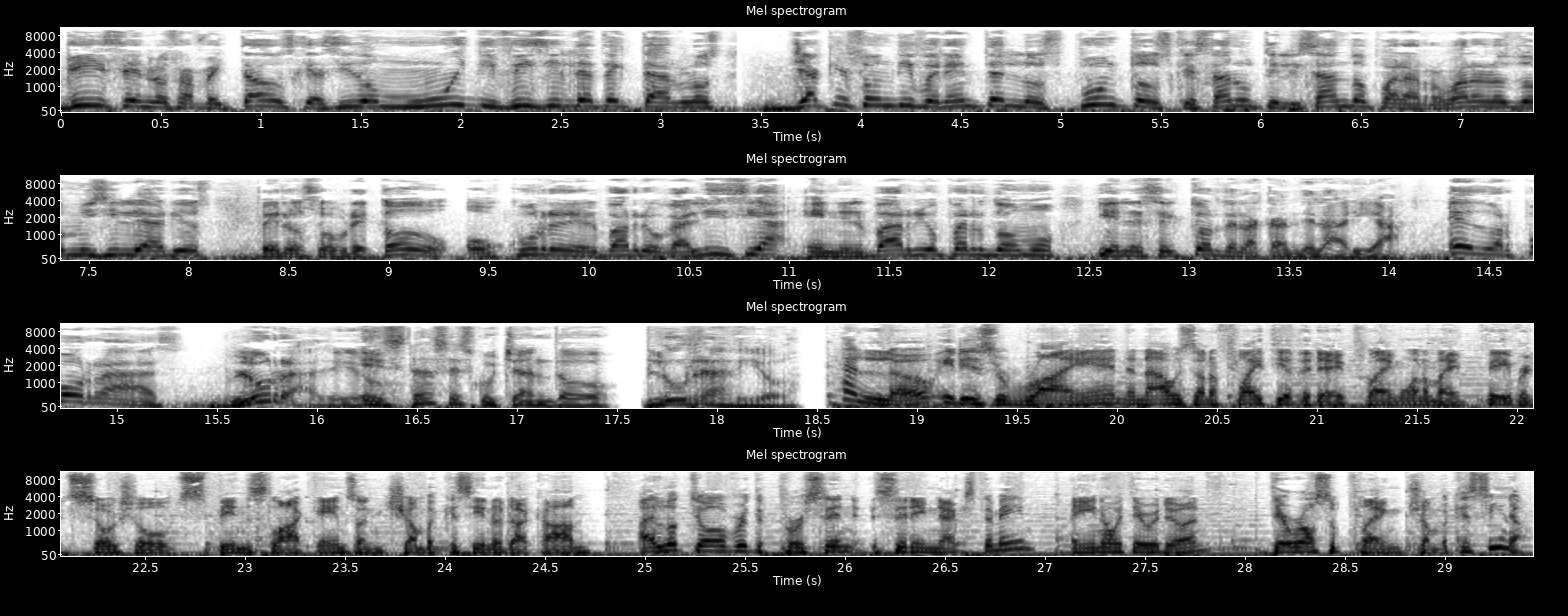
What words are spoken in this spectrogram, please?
Dicen los afectados que ha sido muy difícil detectarlos, ya que son diferentes los puntos que están utilizando para robar a los domiciliarios, pero sobre todo ocurre en el barrio Galicia, en el barrio Perdomo y en el sector de la Candelaria. Eduard Porras, Blue Radio. Estás escuchando Blue Radio. Hello, it is Ryan, and I was on a flight the other day playing one of my favorite social spin slot games on chumbacasino.com. I looked over the person sitting next to me, and you know what they were doing? They were also playing Chumba Casino.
